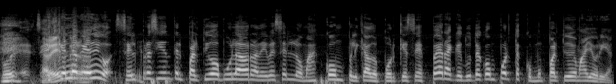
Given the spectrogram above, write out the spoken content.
Pues, es que es lo que yo digo. Ser presidente del Partido Popular ahora debe ser lo más complicado porque se espera que tú te comportes como un partido de mayoría.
